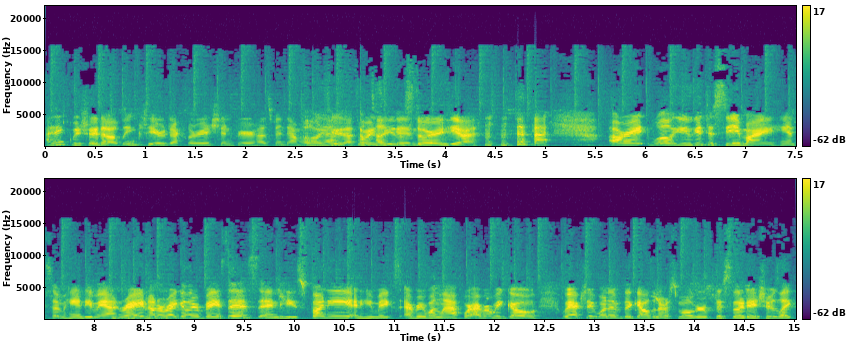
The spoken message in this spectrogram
I think we should uh, link to your declaration for your husband down below Oh, yeah. too. That's We'll always tell a you the good story. Yeah. All right. Well, you get to see my handsome handyman, right, on a regular basis, and he's funny and he makes everyone laugh wherever we go. We actually, one of the gals in our small group this other day, she was like,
